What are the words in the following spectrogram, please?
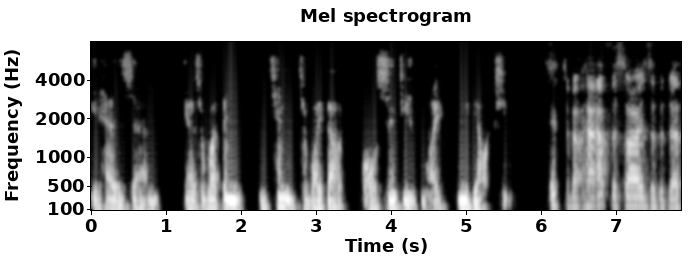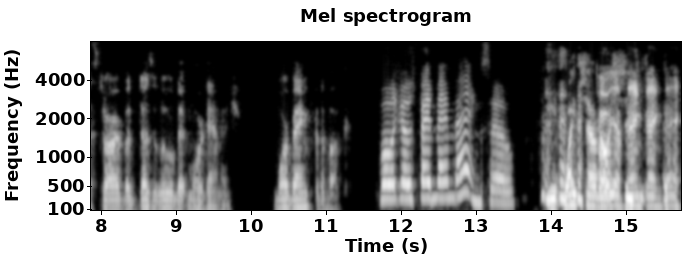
it has, um, it has a weapon intended to wipe out all sentient life in the galaxy. It's about half the size of the Death Star, but does a little bit more damage. More bang for the buck. Well, it goes bang bang bang. So It wipes out Oh all yeah, bang, sentient bang, life.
